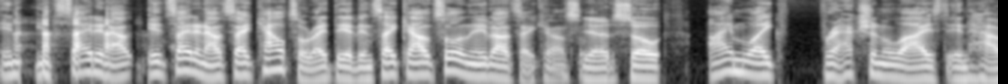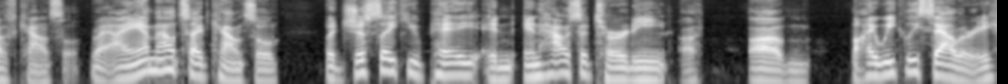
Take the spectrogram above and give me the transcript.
in, inside and out, inside and outside counsel, right? They have inside counsel and they have outside counsel. Yeah. So I'm like fractionalized in-house counsel, right? I am outside counsel, but just like you pay an in-house attorney a um, biweekly salary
